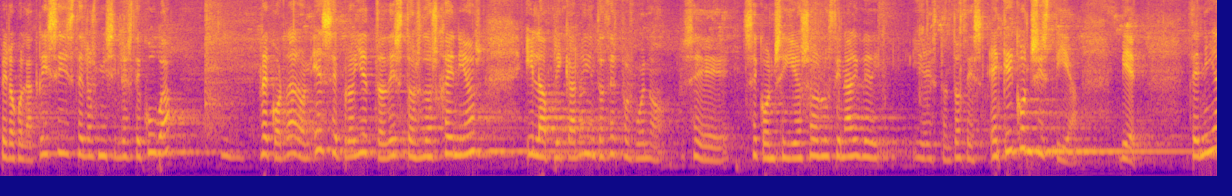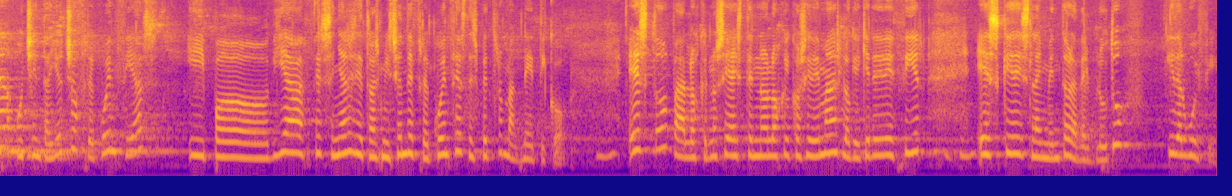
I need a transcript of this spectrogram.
Pero con la crisis de los misiles de Cuba recordaron ese proyecto de estos dos genios y lo aplicaron y entonces pues bueno, se, se consiguió solucionar y, de- y esto. Entonces, ¿en qué consistía? Bien, tenía 88 frecuencias y podía hacer señales de transmisión de frecuencias de espectro magnético. Esto, para los que no seáis tecnológicos y demás, lo que quiere decir es que es la inventora del Bluetooth y del Wi-Fi.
